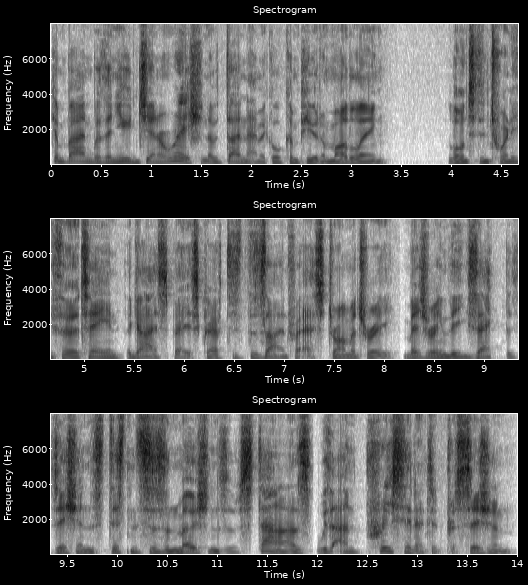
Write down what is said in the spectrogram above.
combined with a new generation of dynamical computer modelling. Launched in 2013, the Gaia spacecraft is designed for astrometry, measuring the exact positions, distances, and motions of stars with unprecedented precision.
